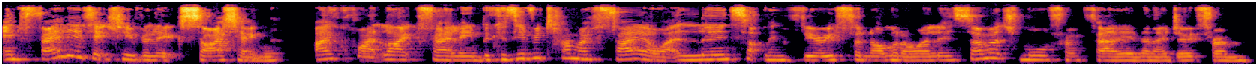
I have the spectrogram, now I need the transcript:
And failure is actually really exciting. I quite like failing because every time I fail, I learn something very phenomenal. I learn so much more from failure than I do from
